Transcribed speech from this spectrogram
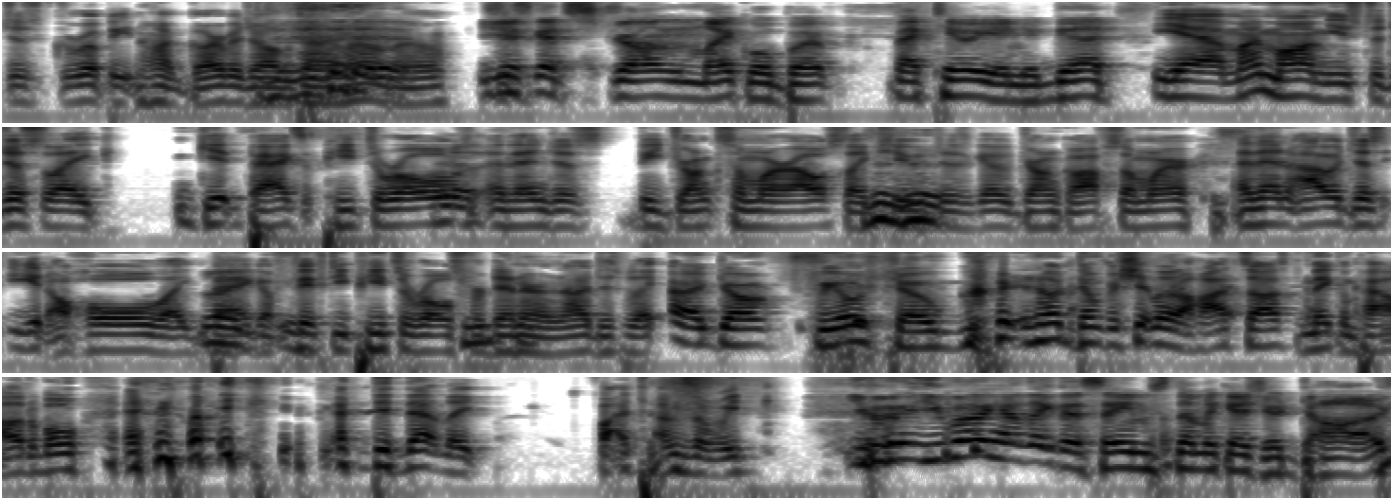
just grew up eating hot garbage all the time. I don't know. You just got strong microbacteria in your gut. Yeah, my mom used to just like get bags of pizza rolls and then just be drunk somewhere else. Like she would just go drunk off somewhere, and then I would just eat a whole like bag of fifty pizza rolls for dinner, and I'd just be like, I don't feel so good, and I'd dump a shitload of hot sauce to make them palatable, and like I did that like five times a week. You you probably have like the same stomach as your dog.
